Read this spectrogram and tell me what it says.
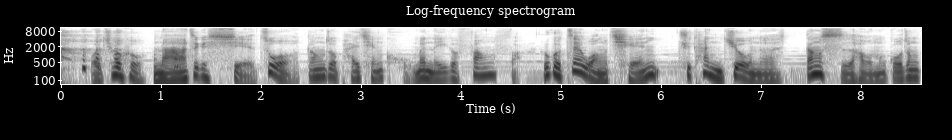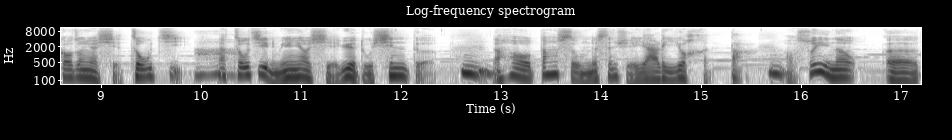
我就拿这个写作当做排遣苦闷的一个方法。如果再往前去探究呢，当时哈，我们国中、高中要写周记，那周记里面要写阅读心得。嗯，然后当时我们的升学压力又很大，嗯，哦，所以呢，呃，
